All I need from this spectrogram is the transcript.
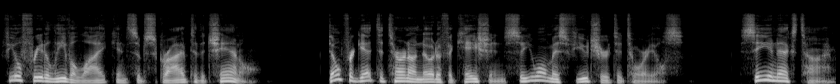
feel free to leave a like and subscribe to the channel. Don't forget to turn on notifications so you won't miss future tutorials. See you next time.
